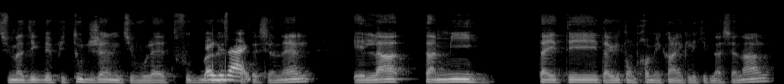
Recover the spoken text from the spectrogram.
tu m'as dit que depuis toute jeune, tu voulais être footballeuse professionnelle. Et là, tu as mis, tu as, été, as eu ton premier camp avec l'équipe nationale.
